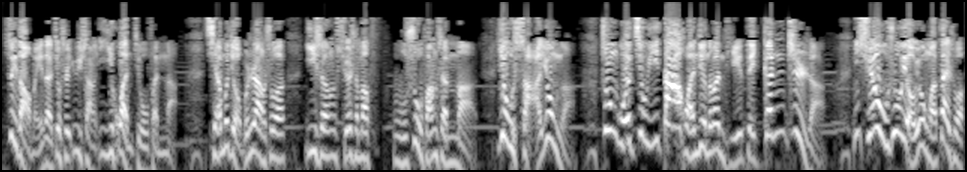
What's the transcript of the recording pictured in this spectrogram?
最倒霉的就是遇上医患纠纷呐。前不久不是让说医生学什么武术防身吗？有啥用啊？中国就医大环境的问题得根治啊！你学武术有用吗？再说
